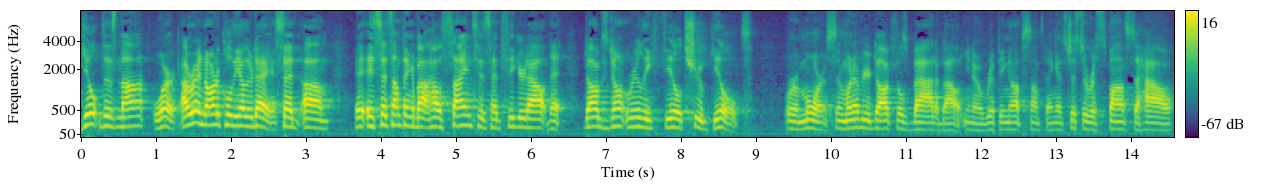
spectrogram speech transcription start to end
Guilt does not work. I read an article the other day. It said, um, it, it said something about how scientists had figured out that dogs don't really feel true guilt or remorse. And whenever your dog feels bad about, you know, ripping up something, it's just a response to how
